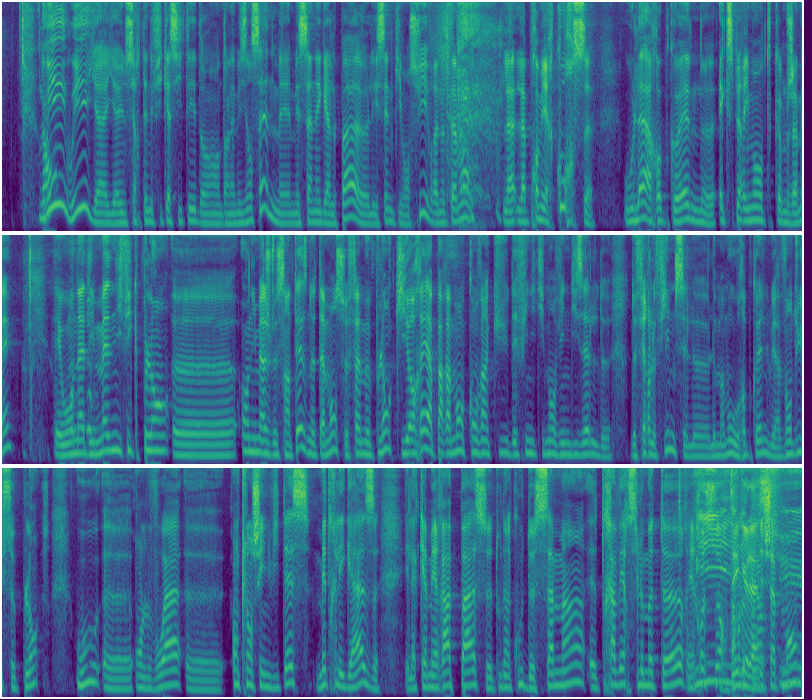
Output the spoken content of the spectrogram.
Non oui, oui, il y, a- il y a une certaine efficacité dans, dans la mise en scène, mais, mais ça n'égale pas euh, les scènes qui vont suivre, et notamment la, la première course, où là, Rob Cohen euh, expérimente comme jamais, et où on a des magnifiques plans euh, en images de synthèse, notamment ce fameux plan qui aurait apparemment convaincu définitivement Vin Diesel de, de faire le film. C'est le, le moment où Rob Cohen lui a vendu ce plan, où euh, on le voit euh, enclencher une vitesse, mettre les gaz, et la caméra passe tout d'un coup de sa main, traverse le moteur et Oui, ressort par le dégueulasse. d'échappement.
